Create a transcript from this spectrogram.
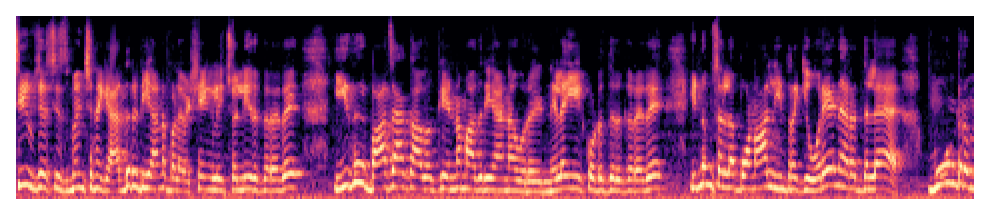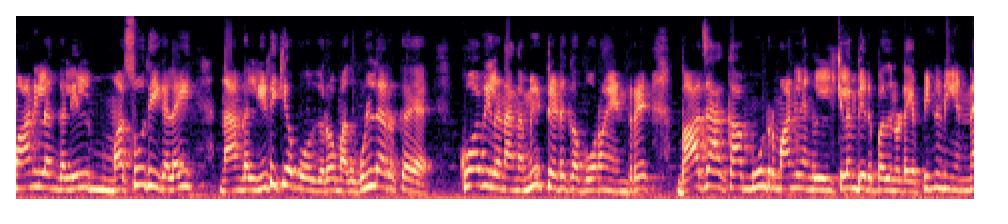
சீஃப் ஜஸ்டிஸ் பெஞ்ச் இன்னைக்கு அதிரடியான பல விஷயங்களை சொல்லியிருக்கிறது. இது பாஜகவுக்கு என்ன மாதிரியான ஒரு நிலையை கொடுத்திருக்கிறது? இன்னும் சொல்ல போனால் இன்றைக்கு ஒரே நேரத்தில் மூன்று மாநிலங்களில் மசூதிகளை நாங்கள் இடிக்க போகிறோம். அதுக்குள்ள இருக்க கோவிலை நாங்கள் எடுக்க போகிறோம் என்று பாஜக மூன்று மாநிலங்களில் கிளம்பியிருப்பதனுடைய பின்னணி என்ன?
